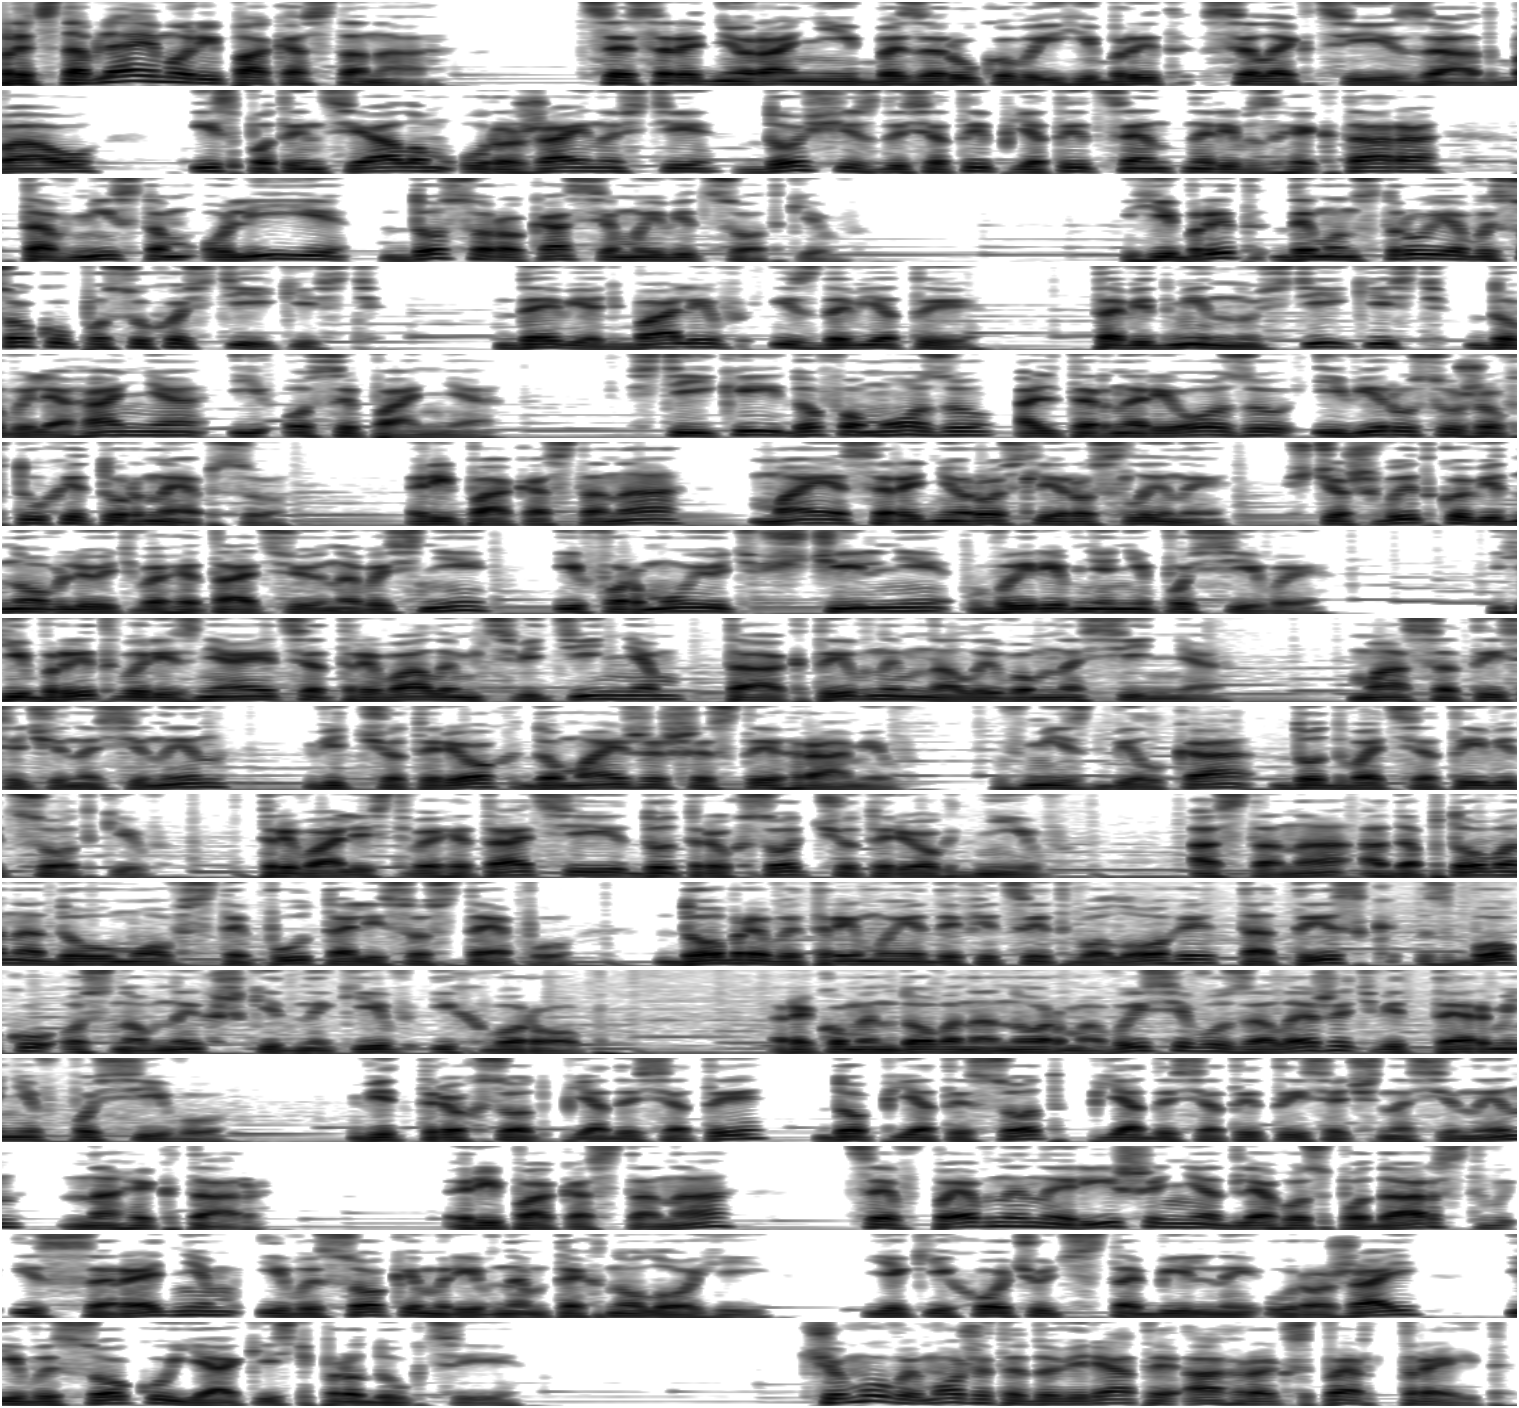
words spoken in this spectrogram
Представляємо ріпака стана. Це середньоранній безеруковий гібрид селекції Заатбау із потенціалом урожайності до 65 центнерів з гектара та вмістом олії до 47%. Гібрид демонструє високу посухостійкість 9 балів із 9 та відмінну стійкість до вилягання і осипання, стійкий до фомозу, альтернаріозу і вірусу жовтухи турнепсу. Ріпака стана має середньорослі рослини, що швидко відновлюють вегетацію навесні і формують щільні вирівняні посіви. Гібрид вирізняється тривалим цвітінням та активним наливом насіння. Маса тисячі насінин від 4 до майже 6 грамів, вміст білка до 20%, тривалість вегетації до 304 днів. Астана адаптована до умов степу та лісостепу, добре витримує дефіцит вологи та тиск з боку основних шкідників і хвороб. Рекомендована норма висіву залежить від термінів посіву від 350 до 550 тисяч насінин на гектар. Ріпака стана – це впевнене рішення для господарств із середнім і високим рівнем технологій, які хочуть стабільний урожай і високу якість продукції. Чому ви можете довіряти Агроексперт Трейд?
